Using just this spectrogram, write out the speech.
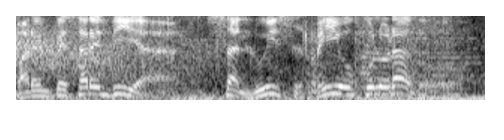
Para empezar el día, San Luis Río Colorado.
